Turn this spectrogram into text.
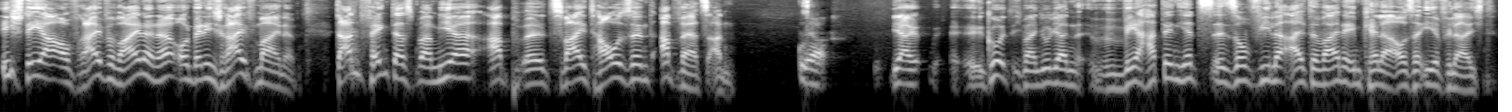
ich stehe ja auf reife Weine, ne? Und wenn ich reif meine, dann fängt das bei mir ab äh, 2000 abwärts an. Ja. Ja, äh, gut. Ich meine, Julian, wer hat denn jetzt äh, so viele alte Weine im Keller, außer ihr vielleicht?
